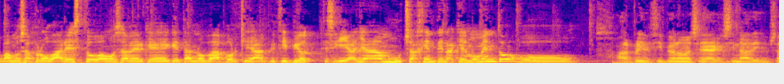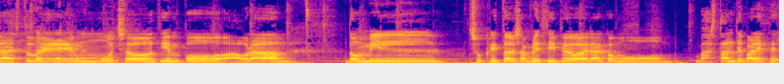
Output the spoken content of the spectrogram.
vamos a probar esto, vamos a ver qué, qué tal nos va, porque al principio, ¿te seguía ya mucha gente en aquel momento o...? Al principio no me seguía casi nadie, o sea, estuve mucho tiempo, ahora 2000 suscriptores al principio era como bastante parece,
